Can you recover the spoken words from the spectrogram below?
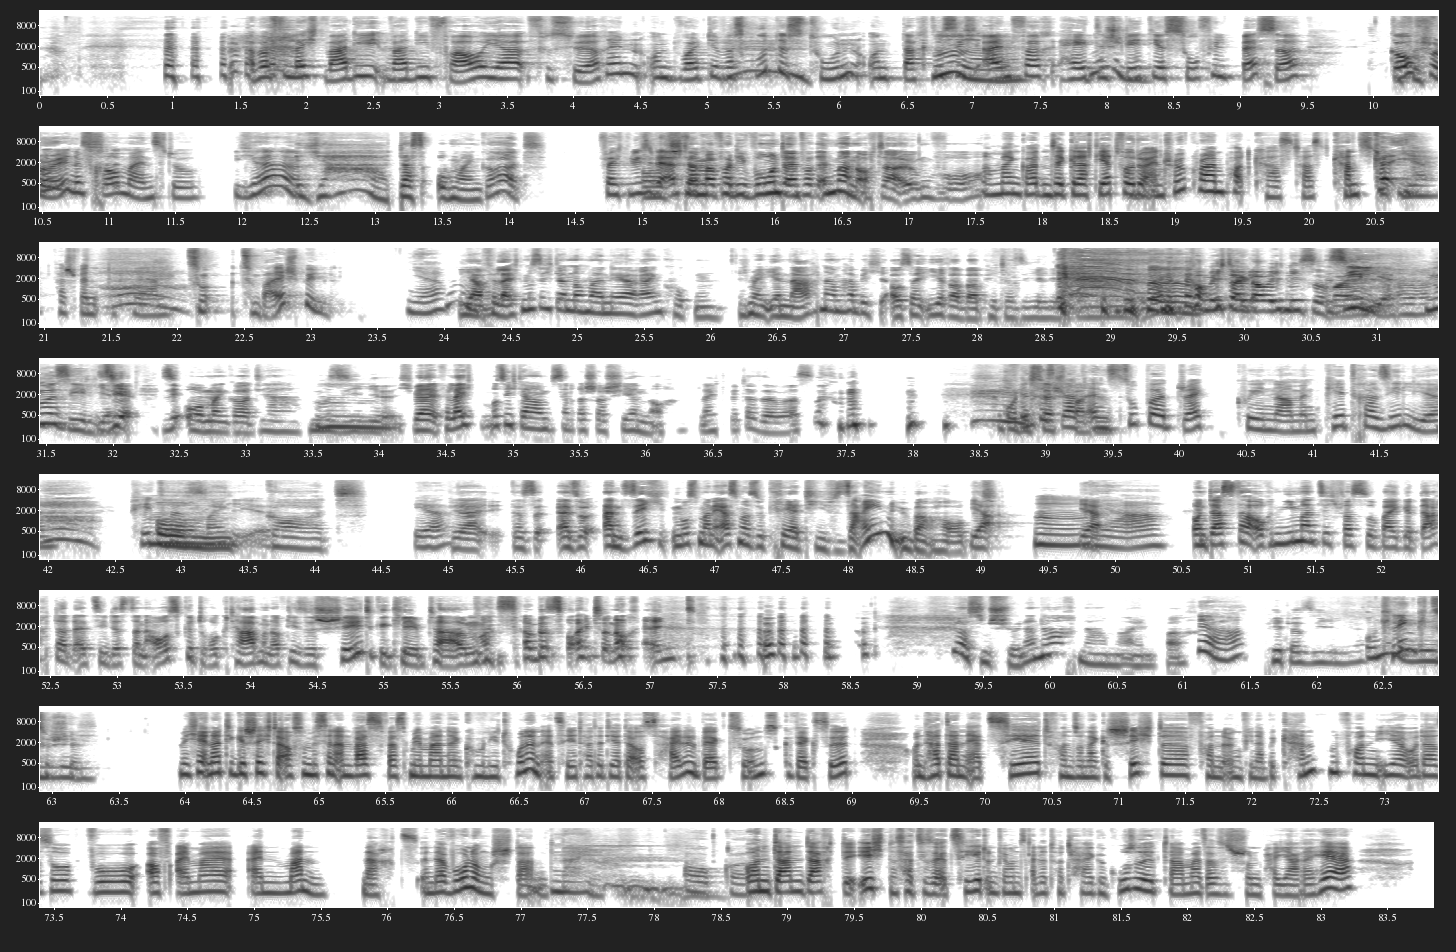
Aber vielleicht war die, war die Frau ja Friseurin und wollte was Gutes tun und dachte sich Hm. einfach, hey, das steht dir so viel besser. Go for it. Frau meinst du? Ja. Ja, das, oh mein Gott. Vielleicht will sie Oh, da stell mal einfach. vor, die wohnt einfach immer noch da irgendwo. Oh mein Gott, und sie hat gedacht, jetzt wo du einen True Crime Podcast hast, kannst du Kann- ihr verschwinden werden. Zu, zum Beispiel. Ja. Ja, vielleicht muss ich dann noch mal näher reingucken. Ich meine, ihren Nachnamen habe ich, außer ihrer war Petersilie. Dann, dann komme ich da, glaube ich, nicht so weit. Aber- Nur Silje. Sie, sie, oh mein Gott, ja, nur Mm. Silje. Ich wär, vielleicht muss ich da mal ein bisschen recherchieren noch. Vielleicht wird das ja was. Oh, das ist gerade ein super Drag Queen Namen, Petrasilie. Oh mein Petersilie. Gott. Ja. Ja, das, also an sich muss man erstmal so kreativ sein überhaupt. Ja. Hm. Ja. ja. Und dass da auch niemand sich was so bei gedacht hat, als sie das dann ausgedruckt haben und auf dieses Schild geklebt haben, was da bis heute noch hängt. ja, ist ein schöner Nachname einfach. Ja. Petersilie. Klingt so schön. Mich erinnert die Geschichte auch so ein bisschen an was, was mir meine Kommilitonin erzählt hatte. Die hatte aus Heidelberg zu uns gewechselt und hat dann erzählt von so einer Geschichte von irgendwie einer Bekannten von ihr oder so, wo auf einmal ein Mann nachts in der Wohnung stand. Nein. Oh Gott. Und dann dachte ich, das hat sie so erzählt und wir haben uns alle total gegruselt damals, das ist schon ein paar Jahre her.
